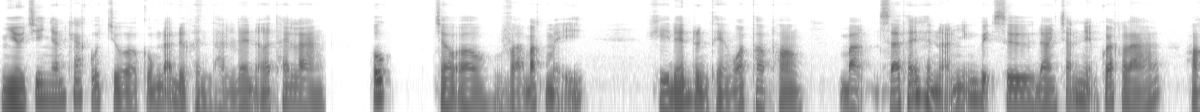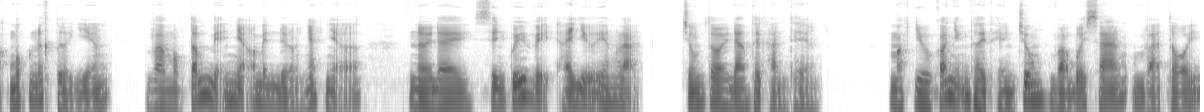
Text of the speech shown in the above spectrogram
Nhiều chi nhánh khác của chùa cũng đã được hình thành lên ở Thái Lan, Úc, châu Âu và Bắc Mỹ. Khi đến rừng thiền Wat Papong, bạn sẽ thấy hình ảnh những vị sư đang chánh niệm quét lá hoặc múc nước từ giếng và một tấm biển nhỏ bên đường nhắc nhở nơi đây xin quý vị hãy giữ yên lặng chúng tôi đang thực hành thiền mặc dù có những thời thiền chung vào buổi sáng và tối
